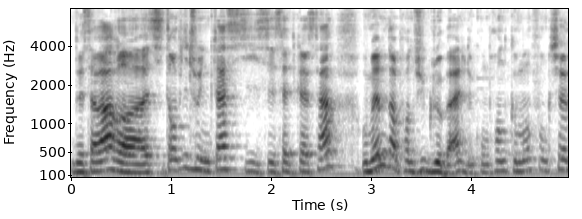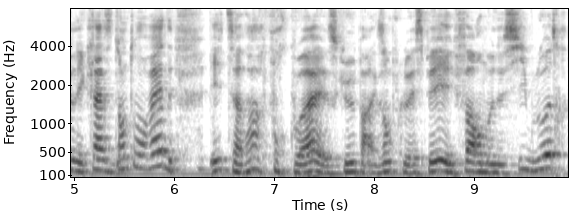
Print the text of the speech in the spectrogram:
de savoir euh, si tu as envie de jouer une classe, si c'est cette classe-là, ou même d'un point de vue global, de comprendre comment fonctionnent les classes dans ton raid, et de savoir pourquoi est-ce que, par exemple, le SP est fort en mono cible ou autre.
